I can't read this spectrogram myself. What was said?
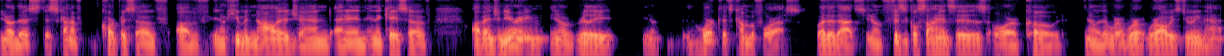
you know this this kind of corpus of of you know human knowledge and and in, in the case of of engineering you know really you know work that's come before us whether that's you know physical sciences or code you know that we're we're, we're always doing that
